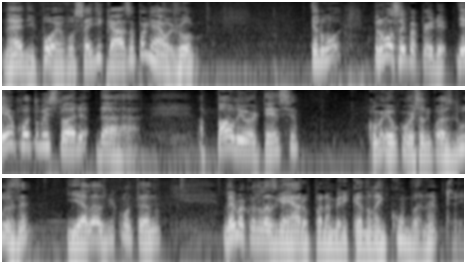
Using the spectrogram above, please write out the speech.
né, de, pô, eu vou sair de casa para ganhar o jogo. Eu não, vou, eu não vou sair para perder. E aí eu conto uma história da a Paula e a Hortência, eu conversando com as duas, né? E elas me contando. Lembra quando elas ganharam o Pan-Americano lá em Cuba, né? Sim.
